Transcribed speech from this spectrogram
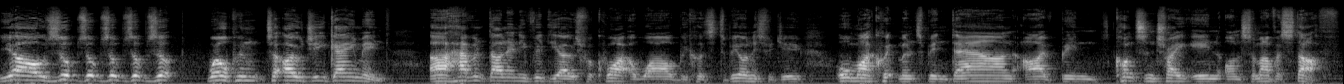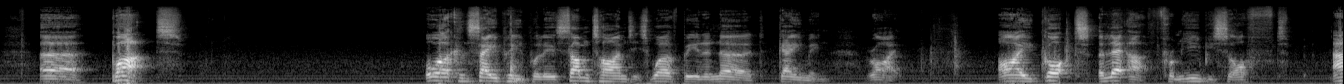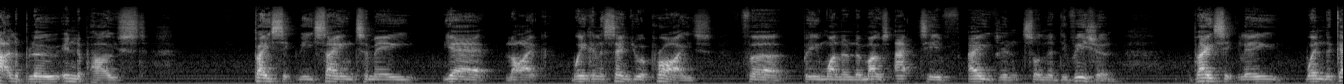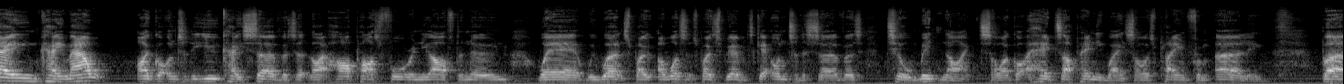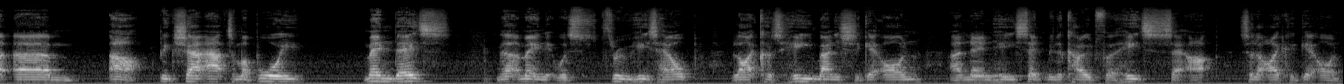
Yo, zup, zup, zup, zup, zup. Welcome to OG Gaming. I haven't done any videos for quite a while because, to be honest with you, all my equipment's been down. I've been concentrating on some other stuff. Uh, but, all I can say, people, is sometimes it's worth being a nerd gaming. Right. I got a letter from Ubisoft out of the blue in the post basically saying to me, yeah, like, we're going to send you a prize for being one of the most active agents on the division. Basically, when the game came out, I got onto the UK servers at like half past four in the afternoon, where we weren't supposed. I wasn't supposed to be able to get onto the servers till midnight, so I got a heads up anyway. So I was playing from early. But um, ah, big shout out to my boy Mendez you know what I mean? It was through his help, like, because he managed to get on, and then he sent me the code for his setup so that I could get on.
